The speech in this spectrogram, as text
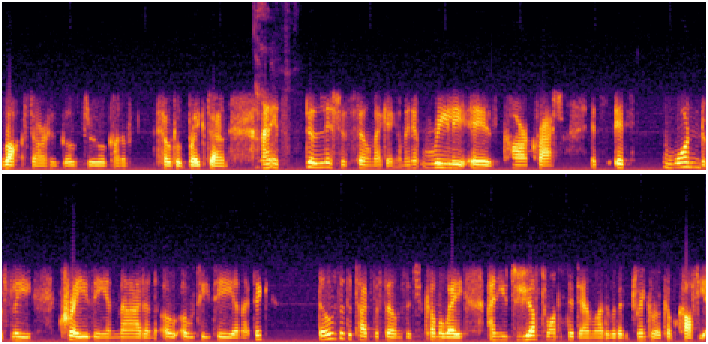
rock star who goes through a kind of total breakdown. And it's delicious filmmaking. I mean, it really is car crash. It's it's wonderfully crazy and mad and o- OTT. And I think those are the types of films that you come away and you just want to sit down rather with a drink or a cup of coffee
